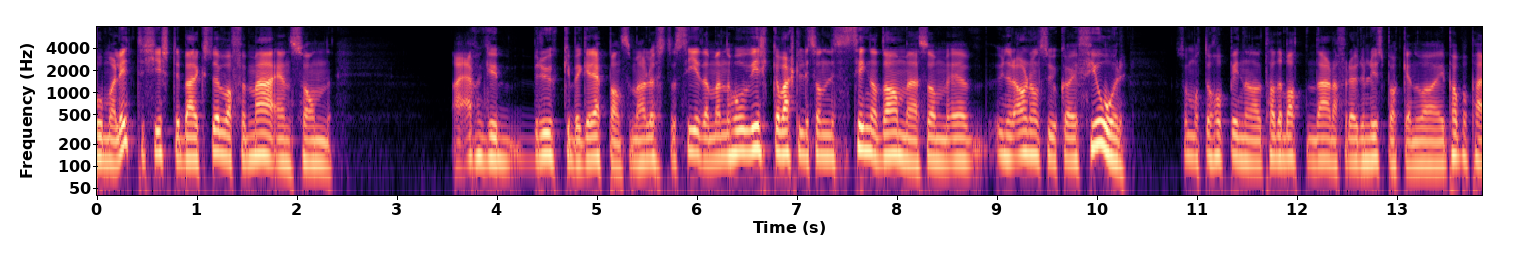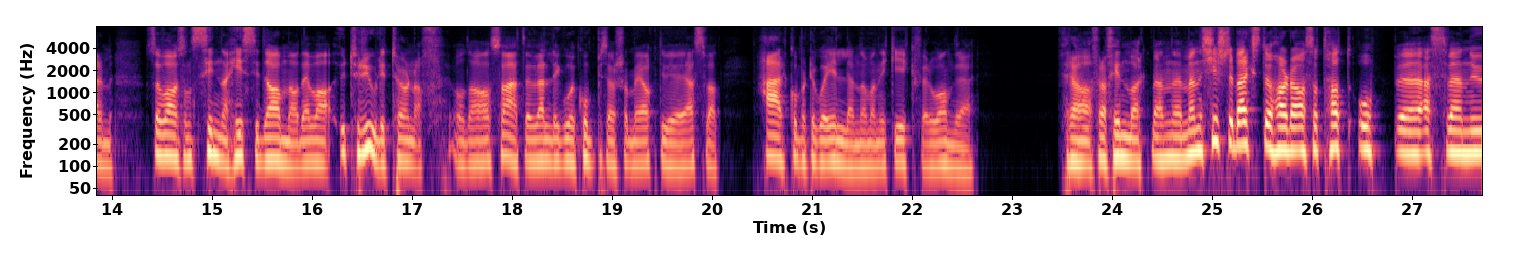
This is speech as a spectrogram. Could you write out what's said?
bomma litt. Kirsti Bergstø var for meg en sånn Nei, jeg kan ikke bruke begrepene som jeg har lyst til å si det, men hun virka vært litt sånn litt sinna dame som uh, under Arendalsuka i fjor, som måtte hoppe inn og ta debatten der da, for Audun Lysbakken var i pappaperm, så var hun sånn sinna, hissig dame, og det var utrolig turnoff. Og da sa jeg til veldig gode kompiser som er aktive i SV, at her kommer det til å gå ille når man ikke gikk for hun andre fra, fra Finnmark. Men, men, Kirsti Bergstø har da altså tatt opp eh, SV nå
